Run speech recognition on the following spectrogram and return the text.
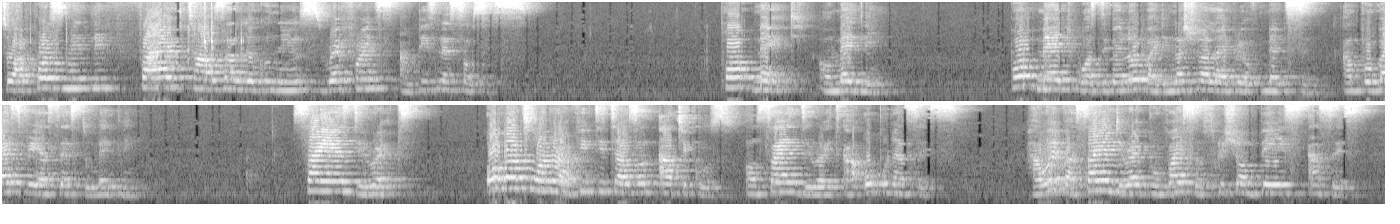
to approximately 5,000 legal news, reference, and business sources. PubMed or Medline. PubMed was developed by the National Library of Medicine and provides free access to Medline. Science Direct. Over 250,000 articles on Science Direct are open access. However, Science Direct provides subscription-based access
